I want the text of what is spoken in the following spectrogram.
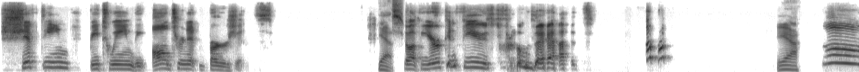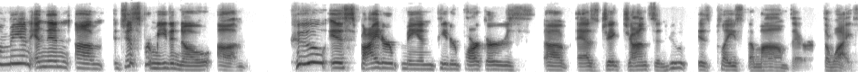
shifting between the alternate versions. Yes. So if you're confused from that, Yeah. oh man. And then um just for me to know, um who is Spider-Man Peter Parker's uh as Jake Johnson? Who is plays the mom there, the wife?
